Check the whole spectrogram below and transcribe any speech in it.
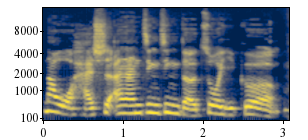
那我还是安安静静的做一个。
